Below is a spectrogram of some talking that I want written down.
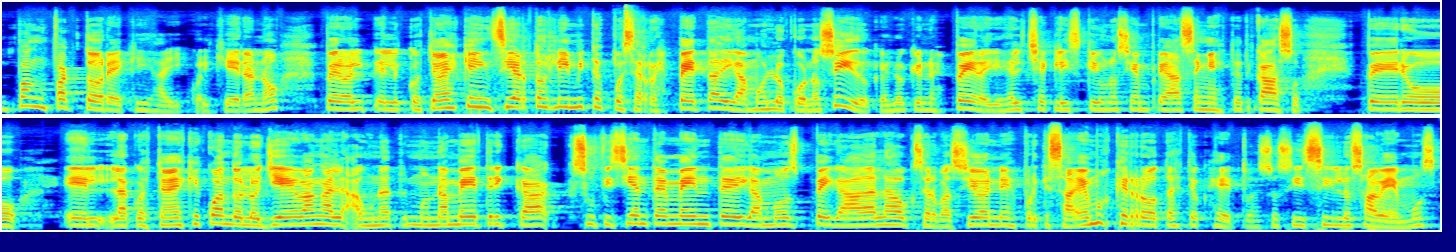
un X ahí, cualquiera, ¿no? Pero la cuestión es que en ciertos límites pues se respeta, digamos, lo conocido, que es lo que uno espera y es el checklist que uno siempre hace en este caso. Pero la cuestión es que cuando lo llevan a, una, métrica suficientemente, digamos, pegada a las observaciones, porque sabemos que rota este objeto, eso sí, sí lo sabemos,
